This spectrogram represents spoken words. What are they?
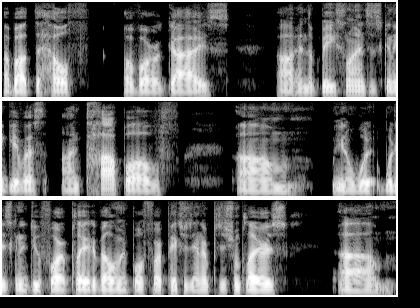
about the health of our guys uh, and the baselines it's going to give us on top of um, you know what what it's going to do for our player development, both for our pitchers and our position players. Um,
